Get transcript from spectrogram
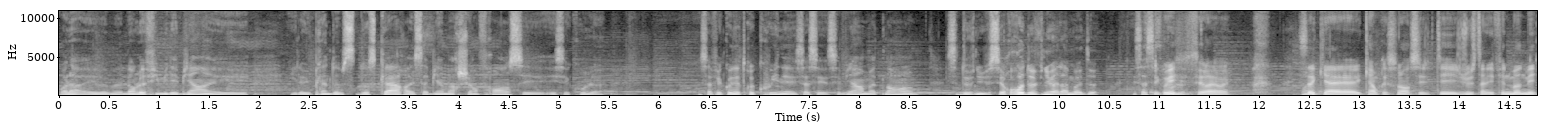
voilà, et, maintenant le film il est bien et il a eu plein d'os- d'Oscars et ça a bien marché en France et, et c'est cool. Ça fait connaître Queen et ça c'est bien. Maintenant c'est devenu c'est redevenu à la mode et ça c'est Oui, cool. c'est vrai, ouais. c'est ça qui est, qui est impressionnant. C'était juste un effet de mode, mais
